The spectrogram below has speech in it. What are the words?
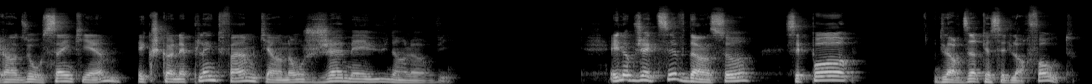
rendu au cinquième et que je connais plein de femmes qui en ont jamais eu dans leur vie? Et l'objectif dans ça, c'est pas de leur dire que c'est de leur faute,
